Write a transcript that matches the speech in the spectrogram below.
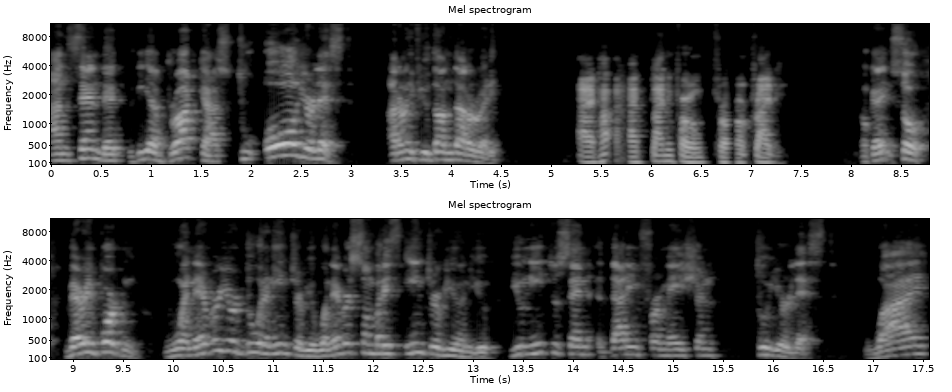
and send it via broadcast to all your list. I don't know if you've done that already. I, I'm planning for, for Friday. Okay, so very important. Whenever you're doing an interview, whenever somebody's interviewing you, you need to send that information to your list. Why?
